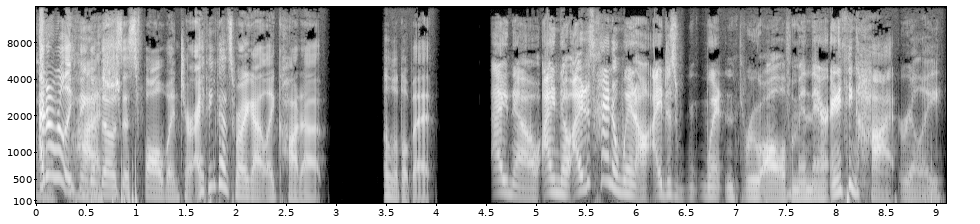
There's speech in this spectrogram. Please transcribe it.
I don't really think of those as fall winter. I think that's where I got like caught up a little bit. I know, I know. I just kind of went. I just went and threw all of them in there. Anything hot, really.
